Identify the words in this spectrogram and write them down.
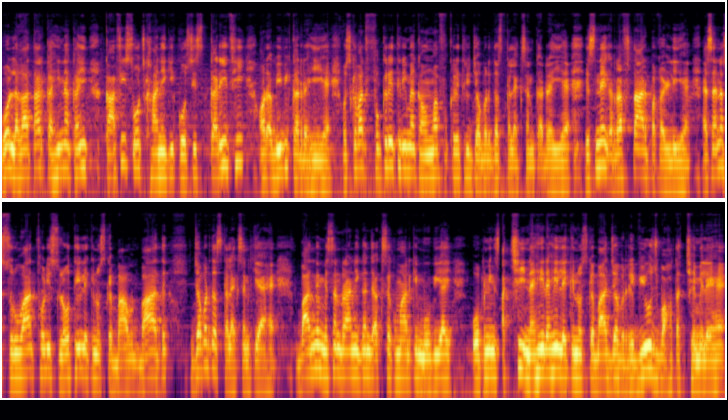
वो लगातार कहीं ना कहीं काफ़ी सोच खाने की कोशिश करी थी और अभी भी कर रही है। उसके बाद फुकरे थ्री मैं कहूँगा, फुकरे थ्री ज़बरदस्त कलेक्शन कर रही है। इसने रफ्तार पकड़ ली है। ऐसा ना शुरुआत थोड़ी स्लो थी, लेकिन उसके बाद ज़बरदस्त कलेक्शन किया है। बाद में मिशन रानीगंज अक्षय कुमार की मूवी आई, ओपनिंग अच्छी नहीं रही, लेकिन उसके बाद जब रिव्यूज़ बहुत अच्छे मिले हैं,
